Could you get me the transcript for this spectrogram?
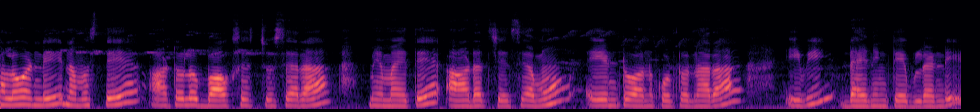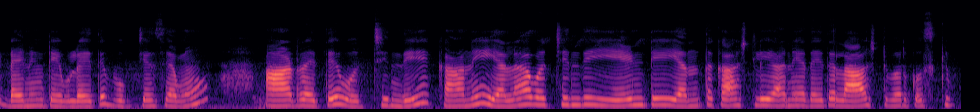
హలో అండి నమస్తే. ఆటోలో బాక్సెస్ చూసారా? మేమైతే ఆర్డర్ చేసాము. ఏంటో అనుకుంటున్నారా? ఇవి డైనింగ్ టేబుల్ అండి. డైనింగ్ టేబుల్ అయితే బుక్ చేసాము. ఆర్డర్ అయితే వచ్చింది. కానీ ఎలా వచ్చింది? ఏంటి? ఎంత కాస్ట్లీ అనేది అయితే లాస్ట్ వరకు స్కిప్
